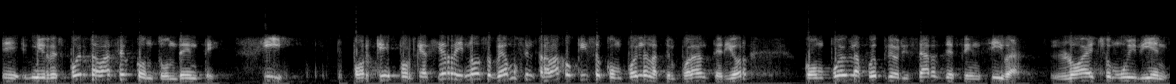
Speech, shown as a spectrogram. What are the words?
Eh, mi respuesta va a ser contundente. Sí. ¿Por qué? Porque así es Reynoso. Veamos el trabajo que hizo con Puebla la temporada anterior. Con Puebla fue priorizar defensiva. Lo ha hecho muy bien.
